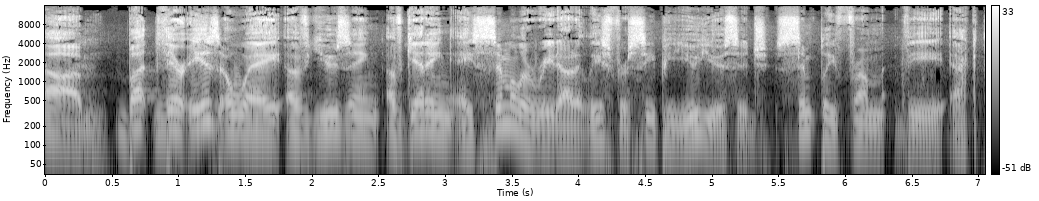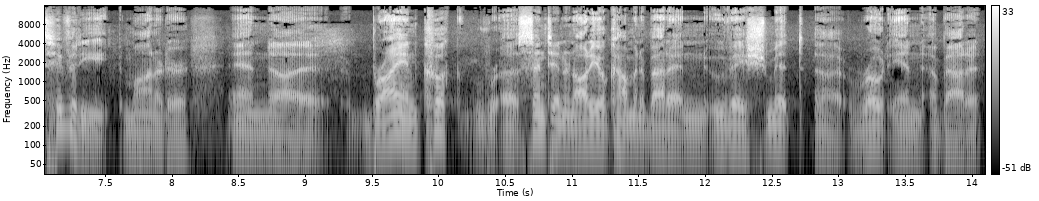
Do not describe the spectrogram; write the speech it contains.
Um, but there is a way of using of getting a similar readout, at least for CPU usage, simply from the activity monitor. And uh, Brian Cook uh, sent in an audio comment about it, and Uwe Schmidt uh, wrote in about it.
